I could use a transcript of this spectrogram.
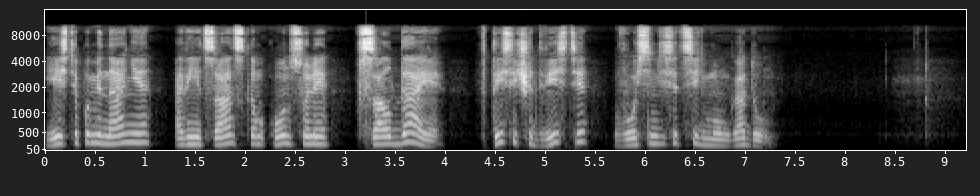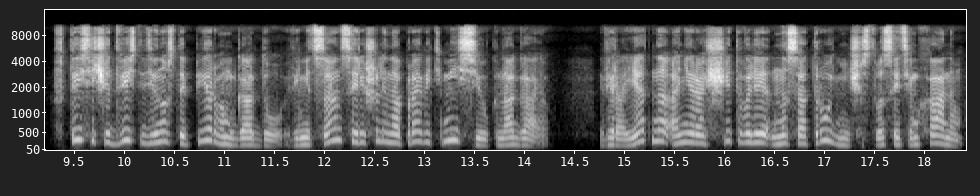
Есть упоминание о венецианском консуле в Салдае в 1287 году. В 1291 году венецианцы решили направить миссию к Нагаю, Вероятно, они рассчитывали на сотрудничество с этим ханом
